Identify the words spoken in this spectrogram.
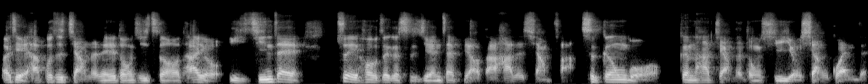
而且他不是讲的那些东西之后，他有已经在。最后这个时间在表达他的想法，是跟我跟他讲的东西有相关的，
